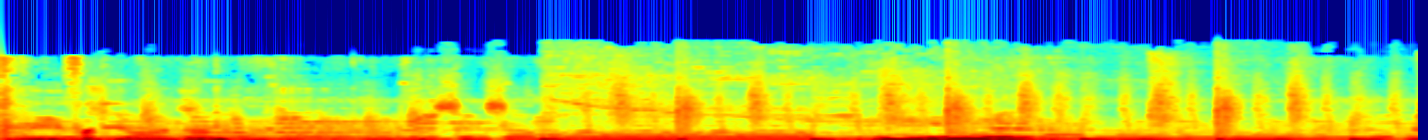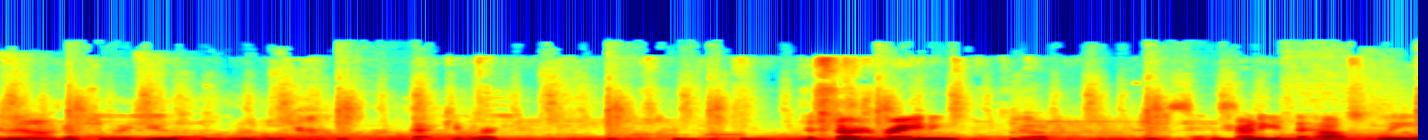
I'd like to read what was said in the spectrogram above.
the front yard done. Yeah. And then I'll go show you the backyard. Just started raining, so trying to get the house clean.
